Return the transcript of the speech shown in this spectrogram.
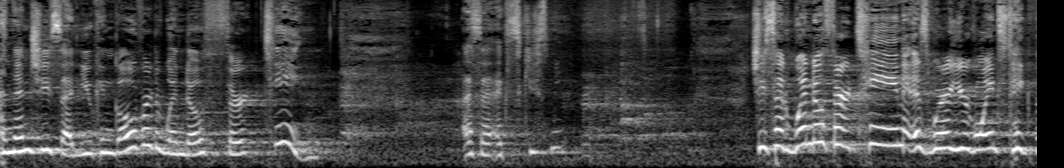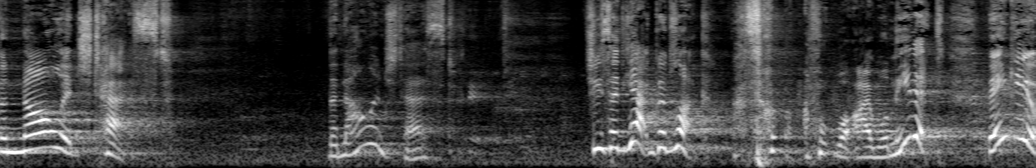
And then she said, You can go over to window 13. I said, Excuse me? She said, Window 13 is where you're going to take the knowledge test. The knowledge test? She said, Yeah, good luck. well, I will need it. Thank you.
